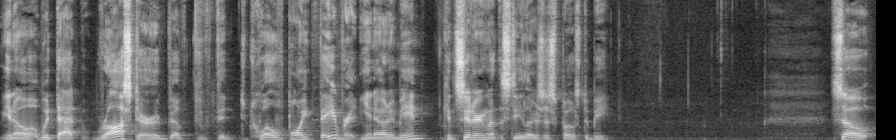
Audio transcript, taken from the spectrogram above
you know, with that roster, a 12 point favorite. You know what I mean? Considering what the Steelers are supposed to be. So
